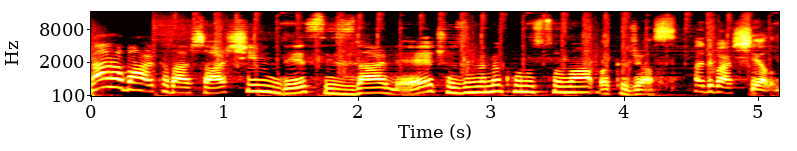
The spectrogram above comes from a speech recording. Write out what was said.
Merhaba arkadaşlar. Şimdi sizlerle çözümleme konusuna bakacağız. Hadi başlayalım.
